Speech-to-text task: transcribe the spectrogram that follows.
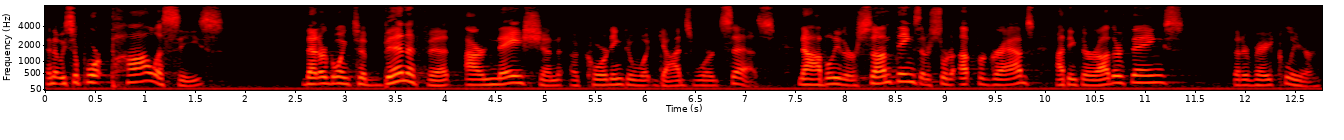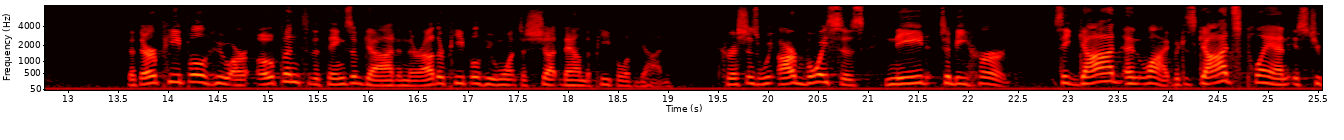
and that we support policies that are going to benefit our nation according to what God's Word says. Now, I believe there are some things that are sort of up for grabs. I think there are other things that are very clear. That there are people who are open to the things of God, and there are other people who want to shut down the people of God. Christians, we, our voices need to be heard. See, God, and why? Because God's plan is to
